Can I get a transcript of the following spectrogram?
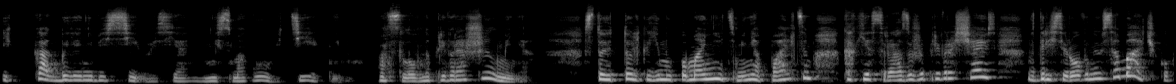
И как бы я ни бесилась, я не смогу уйти от него. Он словно приворожил меня. Стоит только ему поманить меня пальцем, как я сразу же превращаюсь в дрессированную собачку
